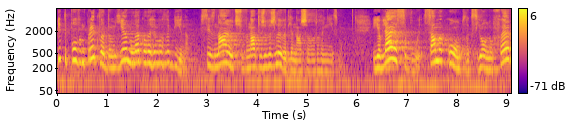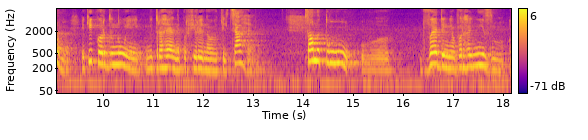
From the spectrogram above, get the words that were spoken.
І типовим прикладом є молекула гемоглобіна. Всі знають, що вона дуже важлива для нашого організму. І являє собою саме комплекс йону феруму, який координує нітрогени порфіринового кільця гему. Саме тому е, введення в організм е,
